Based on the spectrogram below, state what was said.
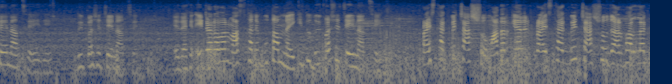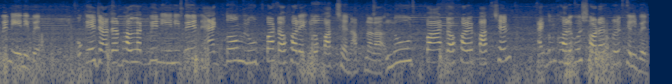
চেন আছে। এই যে দুই পাশে চেন আছে। দেখেন, এটার আবার মাঝখানে বুতাম নাই, কিন্তু দুই পাশে চেইন আছে। প্রাইস থাকবে চারশো মাদার কেয়ারের প্রাইস থাকবে চারশো, যার ভালো লাগবে নিয়ে নেবেন। ওকে যার যার ভালো লাগবে নিয়ে নেবেন। একদম লুটপাট অফার এগুলো পাচ্ছেন আপনারা। লুটপাট অফারে পাচ্ছেন, একদম ঘরে বসে অর্ডার করে ফেলবেন।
